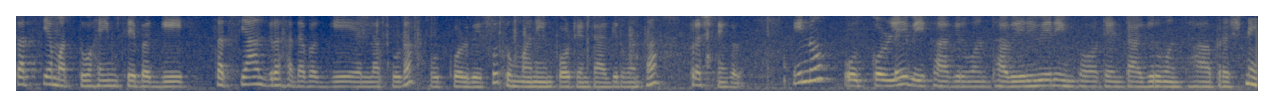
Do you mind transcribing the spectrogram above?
ಸತ್ಯ ಮತ್ತು ಅಹಿಂಸೆ ಬಗ್ಗೆ ಸತ್ಯಾಗ್ರಹದ ಬಗ್ಗೆ ಎಲ್ಲ ಕೂಡ ಓದ್ಕೊಳ್ಬೇಕು. ತುಂಬಾ ಇಂಪಾರ್ಟೆಂಟ್ ಆಗಿರುವಂಥ ಪ್ರಶ್ನೆಗಳು. ಇನ್ನು ಓದ್ಕೊಳ್ಳೇಬೇಕಾಗಿರುವಂಥ ವೆರಿ ವೆರಿ ಇಂಪಾರ್ಟೆಂಟ್ ಆಗಿರುವಂತಹ ಪ್ರಶ್ನೆ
